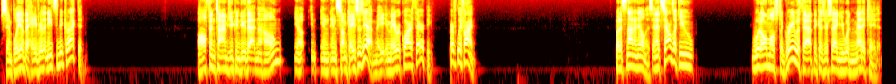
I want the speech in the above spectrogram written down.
simply a behavior that needs to be corrected. Oftentimes, you can do that in the home. You know, in, in, in some cases, yeah, it may, it may require therapy. Perfectly fine. But it's not an illness. And it sounds like you would almost agree with that because you're saying you wouldn't medicate it.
